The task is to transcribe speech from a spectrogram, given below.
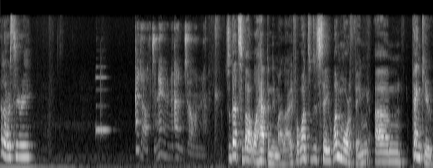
Hello Siri! Good afternoon, Anton. So that's about what happened in my life. I wanted to say one more thing. Um, thank you.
